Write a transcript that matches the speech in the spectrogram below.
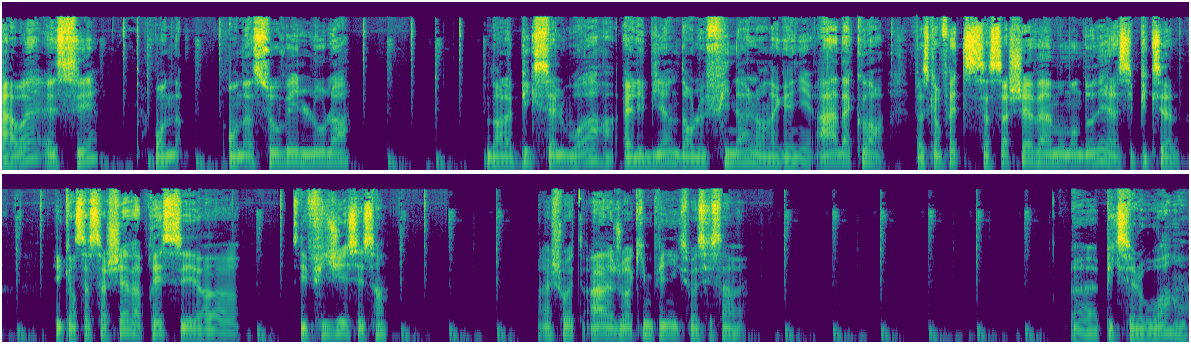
Ah ouais, c'est. On a, on a sauvé Lola dans la Pixel War. Elle est bien dans le final, on a gagné. Ah d'accord. Parce qu'en fait, ça s'achève à un moment donné, là, ces pixels. Et quand ça s'achève, après, c'est euh, c'est figé, c'est ça? Ah, chouette. Ah, Joachim Phoenix, ouais, c'est ça. Euh, Pixel War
